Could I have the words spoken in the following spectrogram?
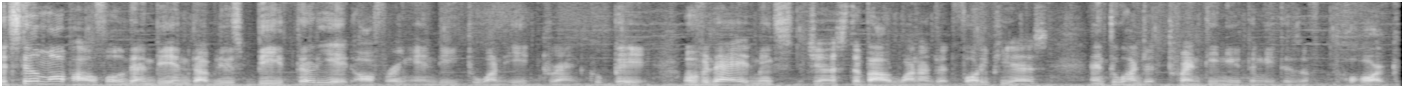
it's still more powerful than BMW's B38 offering in the 218 Grand Coupe. Over there, it makes just about 140 PS and 220 newton meters of torque.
